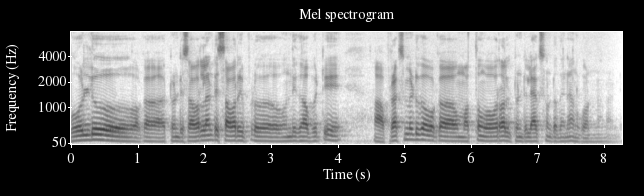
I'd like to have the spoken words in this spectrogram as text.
గోల్డ్ ఒక ట్వంటీ సవర్లు అంటే సవర్ ఇప్పుడు ఉంది కాబట్టి అప్రాక్సిమేట్గా ఒక మొత్తం ఓవరాల్ ట్వంటీ ల్యాక్స్ ఉంటుందని అనుకుంటున్నాను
